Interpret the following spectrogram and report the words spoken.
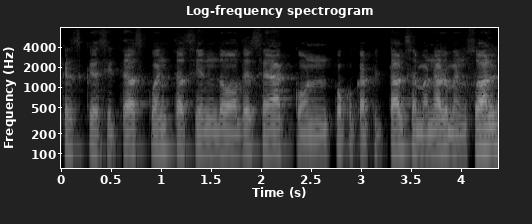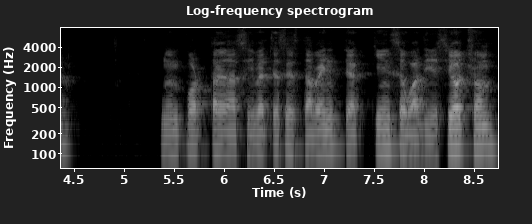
¿Crees que si te das cuenta, siendo DCA con poco capital semanal o mensual, no importa si BTC está a 20, a 15 o a 18.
